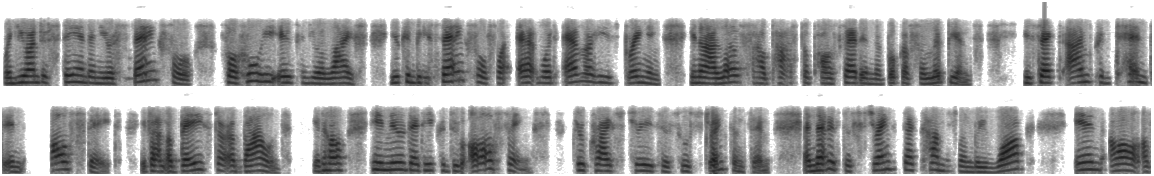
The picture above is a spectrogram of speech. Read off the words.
When you understand and you're thankful for who He is in your life, you can be thankful for whatever He's bringing. You know, I love how Apostle Paul said in the book of Philippians, he said, I'm content in all state, if I'm abased or abound. You know, he knew that he could do all things through Christ Jesus who strengthens him. And that is the strength that comes when we walk in awe of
